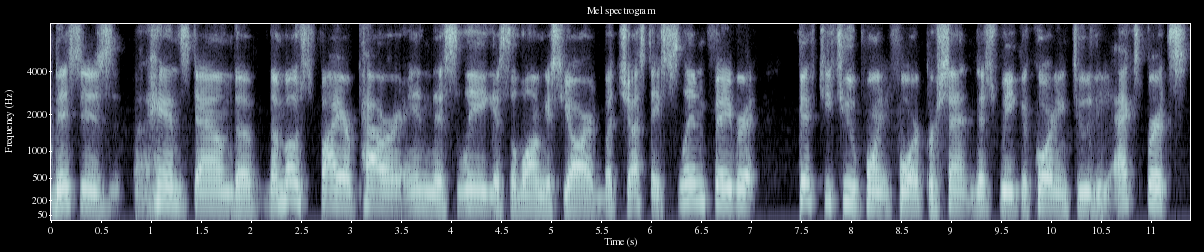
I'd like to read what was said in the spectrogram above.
this is hands down the, the most firepower in this league is the longest yard, but just a slim favorite, 52.4% this week, according to the experts.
